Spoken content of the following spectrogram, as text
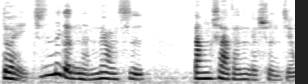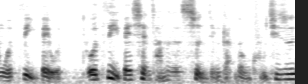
对，就是那个能量是当下在那个瞬间，我自己被我我自己被现场那个瞬间感动哭。其实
